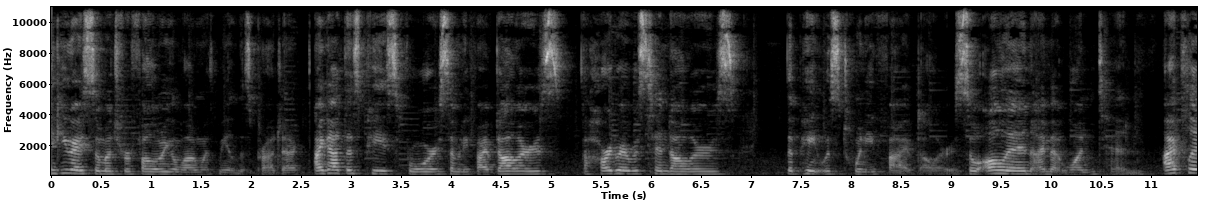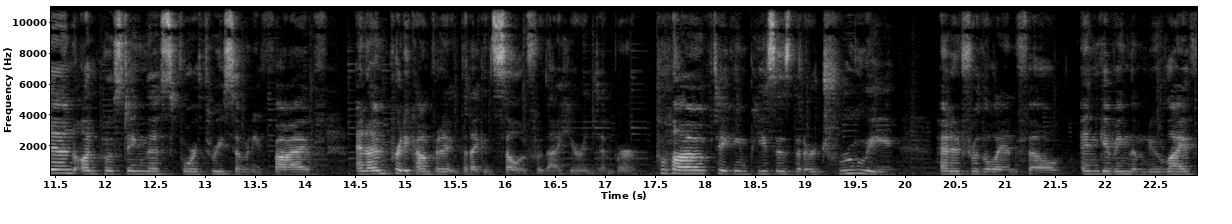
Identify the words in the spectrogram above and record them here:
Thank you guys so much for following along with me on this project. I got this piece for $75. The hardware was $10. The paint was $25. So all in, I'm at 110. I plan on posting this for 375, and I'm pretty confident that I can sell it for that here in Denver. Love taking pieces that are truly headed for the landfill and giving them new life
